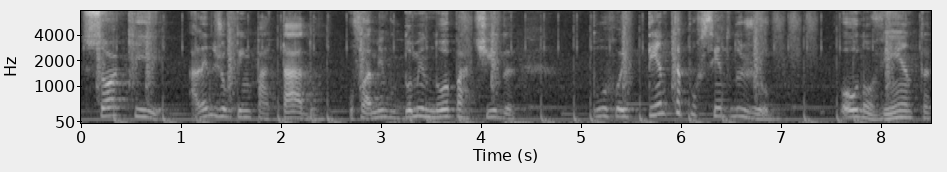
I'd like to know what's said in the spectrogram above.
Só que, além do jogo ter empatado, o Flamengo dominou a partida por 80% do jogo. Ou 90%.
